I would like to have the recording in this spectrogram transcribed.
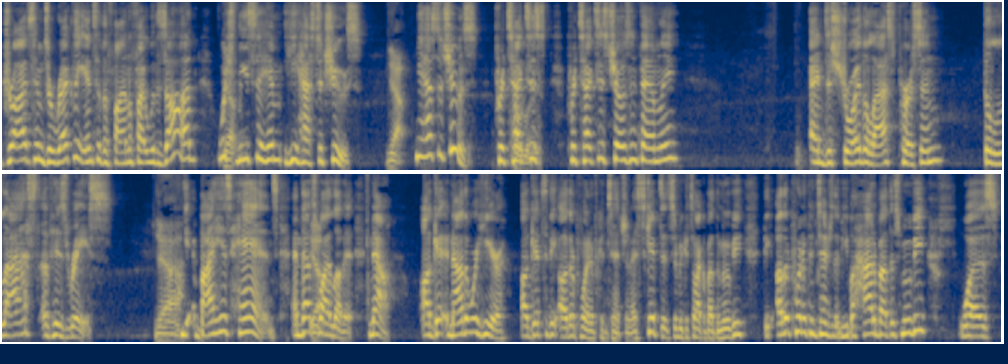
drives him directly into the final fight with Zod, which Yeah. leads to him he has to choose. Yeah. He has to choose protect Totally. his protect his chosen family and destroy the last person, the last of his race. Yeah. Yeah, by his hands, and that's Yeah. why I love it. Now, I'll get now that we're here, I'll get to the other point of contention. I skipped it so we could talk about the movie. The other point of contention that people had about this movie was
